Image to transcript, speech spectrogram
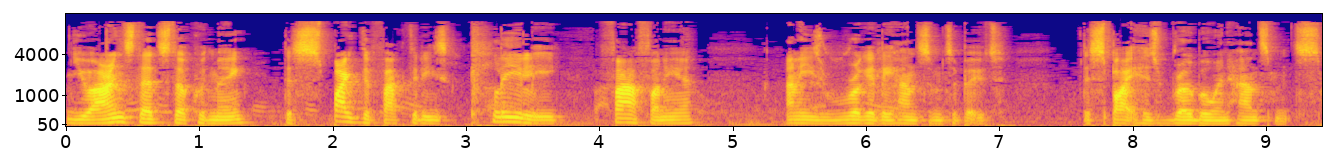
You are instead stuck with me, despite the fact that he's clearly far funnier, and he's ruggedly handsome to boot, despite his robo enhancements.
